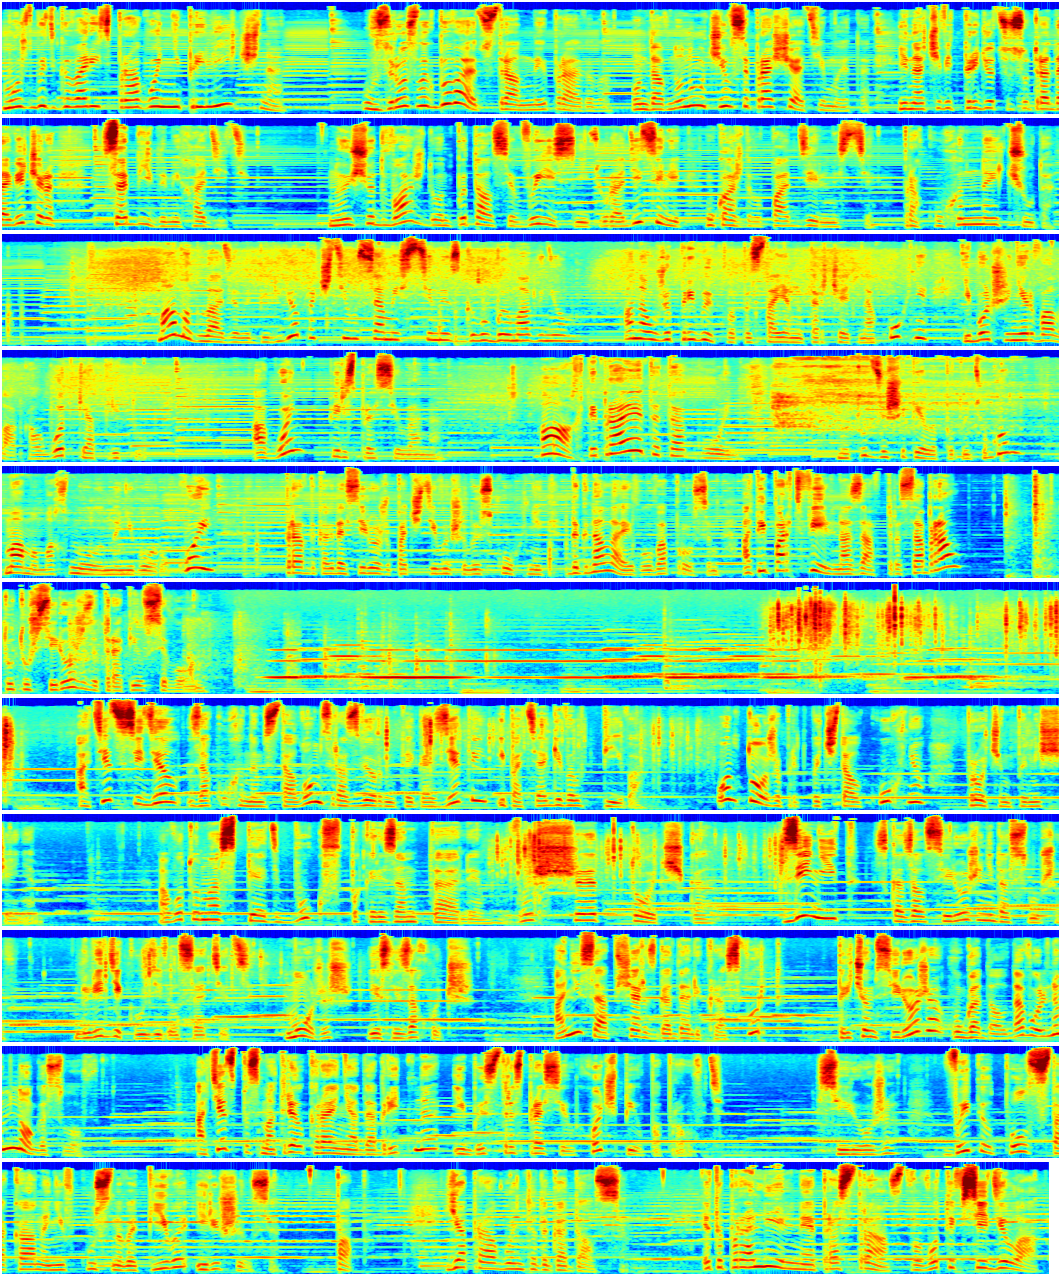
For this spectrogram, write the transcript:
Может быть, говорить про огонь неприлично? У взрослых бывают странные правила. Он давно научился прощать им это. Иначе ведь придется с утра до вечера с обидами ходить. Но еще дважды он пытался выяснить у родителей, у каждого по отдельности, про кухонное чудо. Мама гладила белье почти у самой стены с голубым огнем. Она уже привыкла постоянно торчать на кухне и больше не рвала колготки о плиту. «Огонь?» – переспросила она. «Ах, ты про этот огонь!» Но тут зашипела под утюгом, мама махнула на него рукой. Правда, когда Сережа почти вышел из кухни, догнала его вопросом «А ты портфель на завтра собрал?» Тут уж Сережа заторопился вон. Отец сидел за кухонным столом с развернутой газетой и потягивал пиво. Он тоже предпочитал кухню прочим помещениям. А вот у нас пять букв по горизонтали. Высшая точка. «Зенит», — сказал Сережа, не дослушав. «Гляди-ка», — удивился отец. «Можешь, если захочешь». Они сообща разгадали кроссворд — причем Сережа угадал довольно много слов. Отец посмотрел крайне одобрительно и быстро спросил, «Хочешь пиво попробовать?» Сережа выпил полстакана невкусного пива и решился. «Пап, я про огонь-то догадался. Это параллельное пространство, вот и все дела.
